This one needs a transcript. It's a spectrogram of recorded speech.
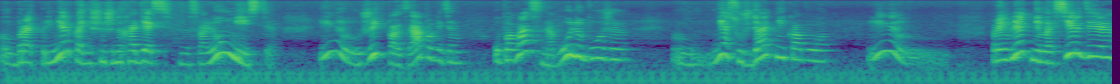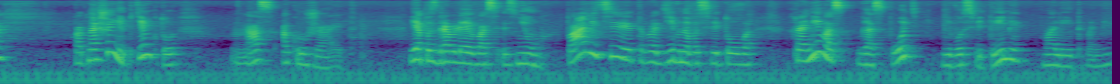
э, брать пример, конечно же, находясь на своем месте, и жить по заповедям, уповать на волю Божию, не осуждать никого и проявлять милосердие по отношению к тем, кто нас окружает. Я поздравляю вас с Днем памяти этого дивного святого. Храни вас Господь его святыми молитвами.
